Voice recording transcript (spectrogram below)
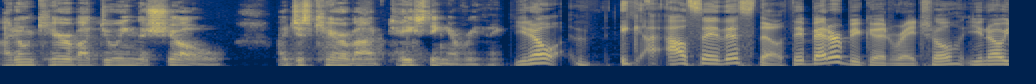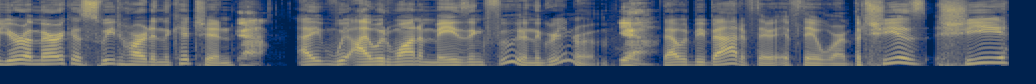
I don't care about doing the show. I just care about tasting everything. You know, I'll say this though: they better be good, Rachael. You know, you're America's sweetheart in the kitchen. Yeah. I, w- I would want amazing food in the green room. Yeah. That would be bad if they if they weren't. But she is she.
